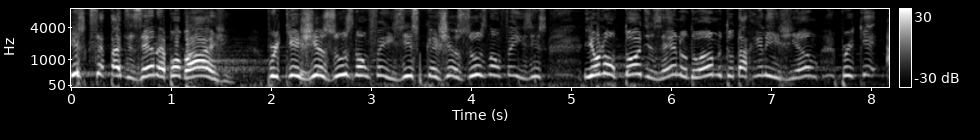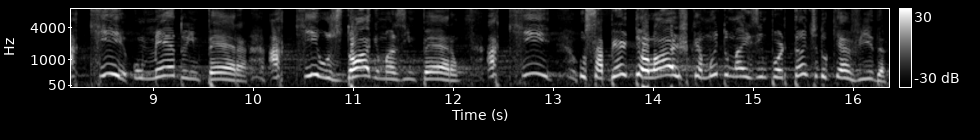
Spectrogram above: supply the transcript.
Isso que você está dizendo é bobagem porque Jesus não fez isso, porque Jesus não fez isso. E eu não estou dizendo do âmbito da religião, porque aqui o medo impera, aqui os dogmas imperam, aqui o saber teológico é muito mais importante do que a vida.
